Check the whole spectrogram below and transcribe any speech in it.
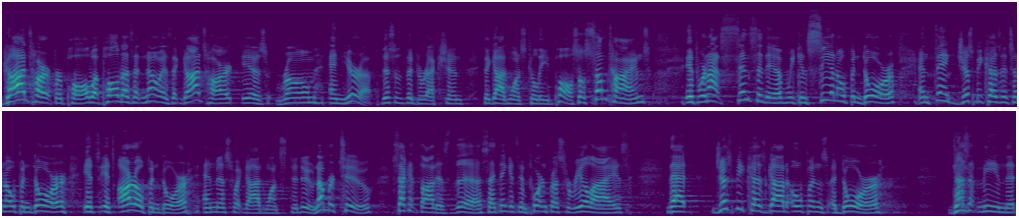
God's heart for Paul, what Paul doesn't know is that God's heart is Rome and Europe. This is the direction that God wants to lead Paul. So sometimes, if we're not sensitive, we can see an open door and think just because it's an open door, it's, it's our open door and miss what God wants to do. Number two, second thought is this I think it's important for us to realize that just because God opens a door doesn't mean that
